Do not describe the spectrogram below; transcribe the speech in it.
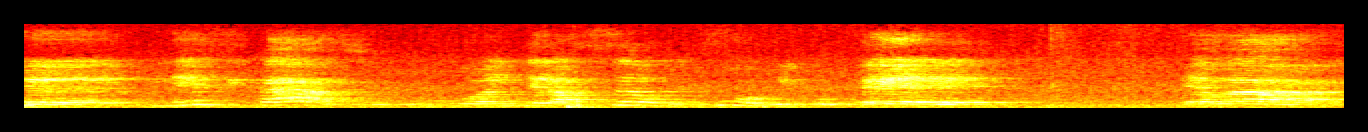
É, nesse caso, a interação do público, é, ela,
